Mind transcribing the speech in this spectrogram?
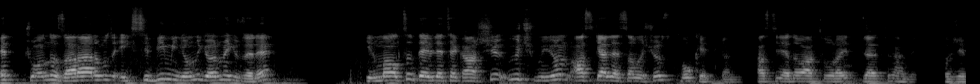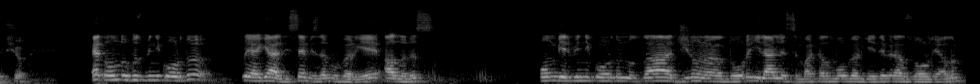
Evet şu anda zararımız eksi 1 milyonu görmek üzere. 26 devlete karşı 3 milyon askerle savaşıyoruz. Bok ettik yani. Kastilya'da artı orayı düzelttin abi. Yapacak bir şey yok. Evet 19 binlik ordu buraya geldiyse biz de bu bölgeyi alırız. 11 binlik ordumuz da Girona'ya doğru ilerlesin. Bakalım o bölgeyi de biraz zorlayalım.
